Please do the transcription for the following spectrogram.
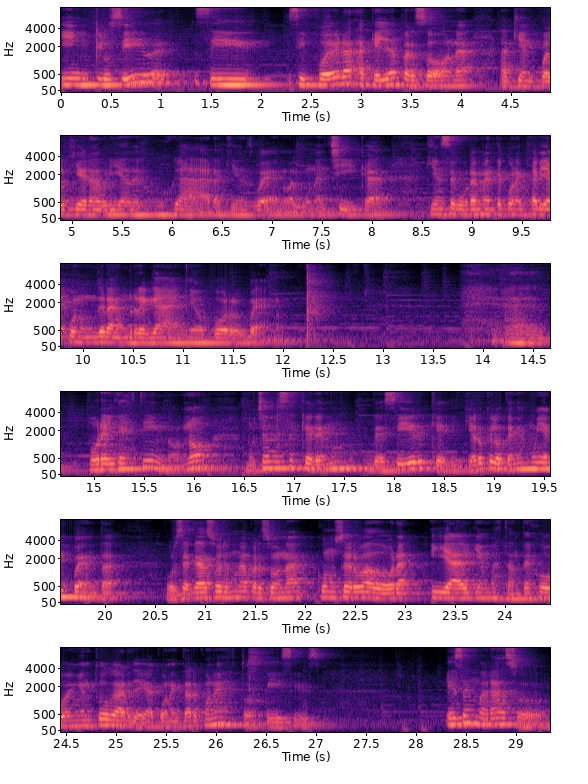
Inclusive, si si fuera aquella persona a quien cualquiera habría de juzgar, a quien es bueno, alguna chica, quien seguramente conectaría con un gran regaño por, bueno, eh, por el destino, ¿no? Muchas veces queremos decir que, y quiero que lo tengas muy en cuenta, por si acaso eres una persona conservadora y alguien bastante joven en tu hogar llega a conectar con esto, Pisces. Ese embarazo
